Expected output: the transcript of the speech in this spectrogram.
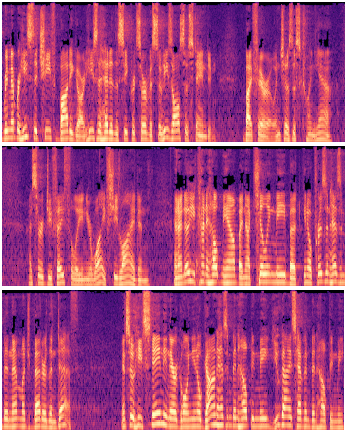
remember, he's the chief bodyguard. He's the head of the Secret Service. So he's also standing by Pharaoh. And Joseph's going, Yeah, I served you faithfully, and your wife, she lied. And, And I know you kind of helped me out by not killing me, but, you know, prison hasn't been that much better than death. And so he's standing there going, You know, God hasn't been helping me. You guys haven't been helping me.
